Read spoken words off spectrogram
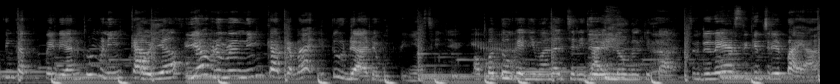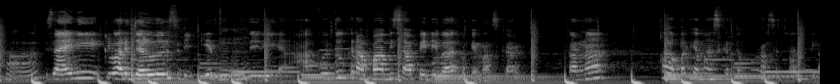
tingkat kepedean tuh meningkat Oh iya? iya benar-benar meningkat karena itu udah ada buktinya sih juga Apa tuh kayak gimana ceritain dong ke kita? sebenarnya sedikit cerita ya? Saya ini keluar jalur sedikit Mm-mm. jadi aku tuh kenapa bisa pede banget pakai masker? Karena kalau pakai masker tuh aku ngerasa cantik.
